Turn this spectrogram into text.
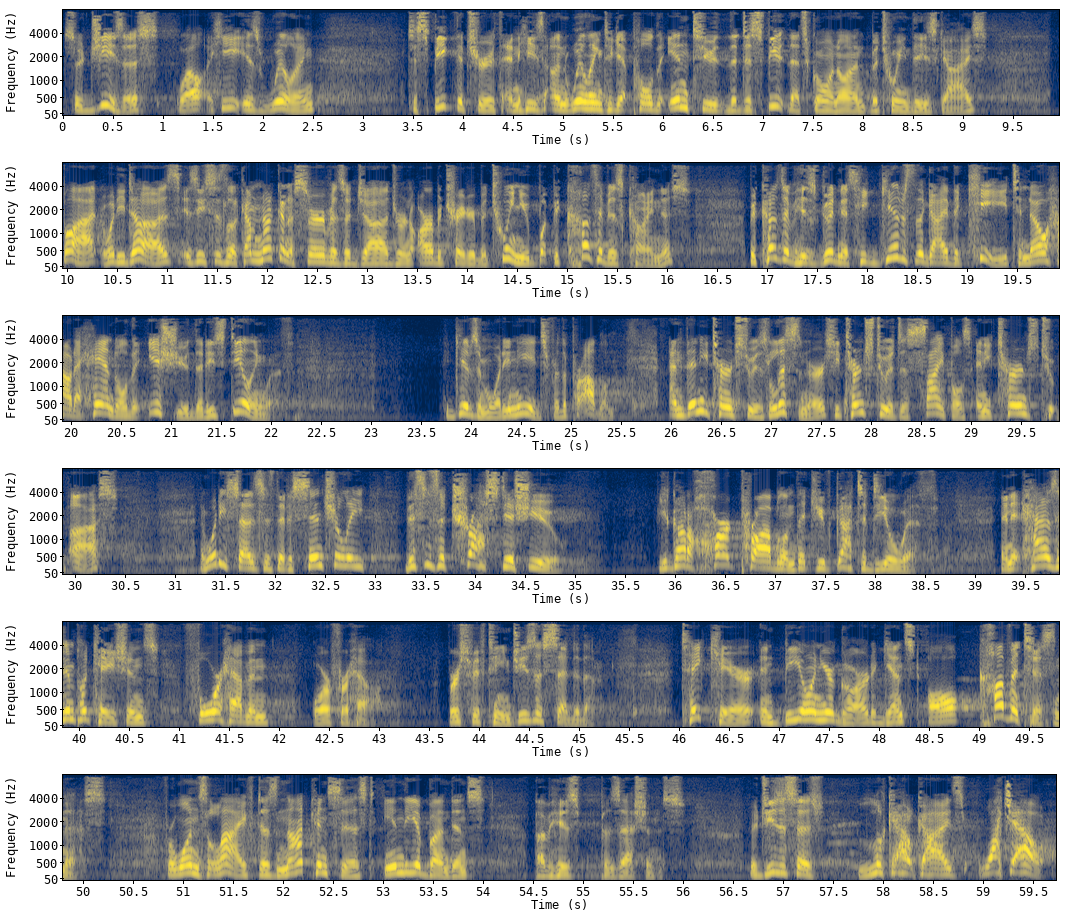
So Jesus, well, he is willing to speak the truth, and he's unwilling to get pulled into the dispute that's going on between these guys But what he does is he says, look, I'm not going to serve as a judge or an arbitrator between you, but because of his kindness, because of his goodness, he gives the guy the key to know how to handle the issue that he's dealing with. He gives him what he needs for the problem. And then he turns to his listeners, he turns to his disciples, and he turns to us. And what he says is that essentially, this is a trust issue. You've got a heart problem that you've got to deal with and it has implications for heaven or for hell. Verse 15, Jesus said to them, Take care and be on your guard against all covetousness, for one's life does not consist in the abundance of his possessions. Jesus says, Look out, guys, watch out.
